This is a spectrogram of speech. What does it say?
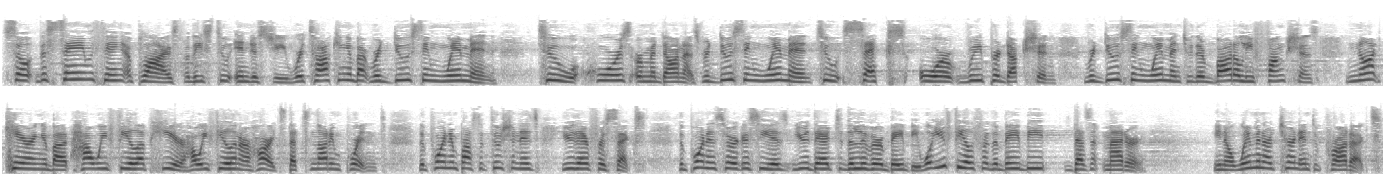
So the same thing applies for these two industries. We're talking about reducing women to whores or madonnas, reducing women to sex or reproduction, reducing women to their bodily functions, not caring about how we feel up here, how we feel in our hearts. That's not important. The point in prostitution is you're there for sex. The point in surrogacy is you're there to deliver a baby. What you feel for the baby doesn't matter. You know, women are turned into products.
